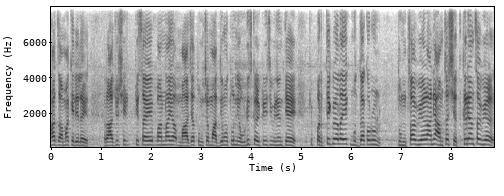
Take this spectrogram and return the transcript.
हा जमा केलेला आहेत. राजू शेट्टी साहेबांना माझ्या तुमच्या माध्यमातून एवढीच कळकळीची विनंती आहे की प्रत्येक वेळेला एक मुद्दा करून तुमचा वेळ आणि आमचा शेतकऱ्यांचा वेळ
